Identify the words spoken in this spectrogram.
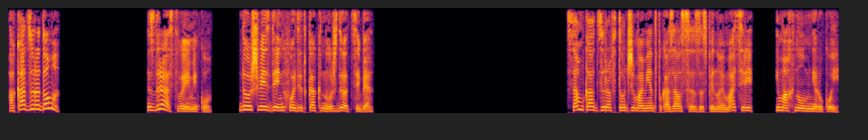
А Кадзура дома?» «Здравствуй, Мико. Да уж весь день ходит к окну, ждет тебя». Сам Кадзура в тот же момент показался за спиной матери и махнул мне рукой.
